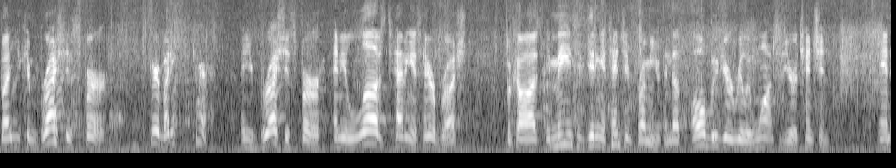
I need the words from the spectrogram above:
But you can brush his fur. Come here, buddy. Come here. And you brush his fur, and he loves having his hair brushed because it means he's getting attention from you. And that's all Boudreaux really wants is your attention. And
